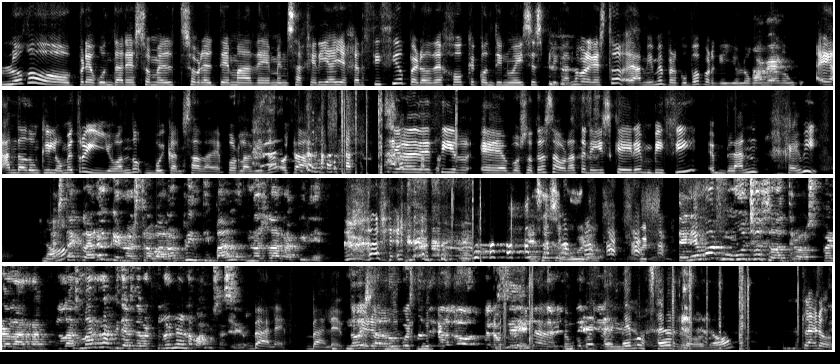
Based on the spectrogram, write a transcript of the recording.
Luego preguntaré sobre el, tema de mensajería y ejercicio, pero dejo que continuéis explicando, porque esto eh, a mí me preocupa porque yo luego he andado, un, he andado un kilómetro y yo ando, voy cansada ¿eh? por la vida. O sea, quiero decir, eh, vosotras ahora tenéis que ir en bici en plan heavy, ¿no? Está claro que nuestro valor principal no es la rapidez. Eso seguro. Tenemos muchos otros, pero la rap- las más rápidas de Barcelona no vamos a ser. Vale, vale. No es pero- propuesta de valor, pero Sí. Pretendemos serlo, ¿no? Claro,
